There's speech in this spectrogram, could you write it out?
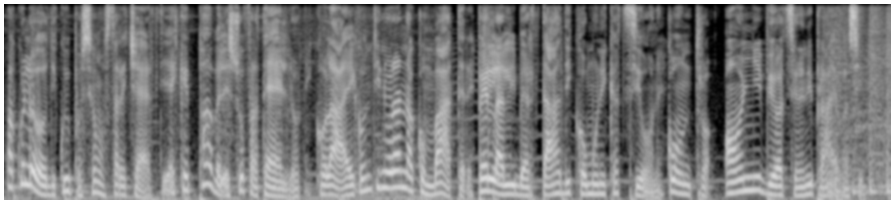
Ma quello di cui possiamo stare certi è che Pavel e suo fratello, Nikolai, continueranno a combattere per la libertà di comunicazione contro ogni violazione di privacy.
